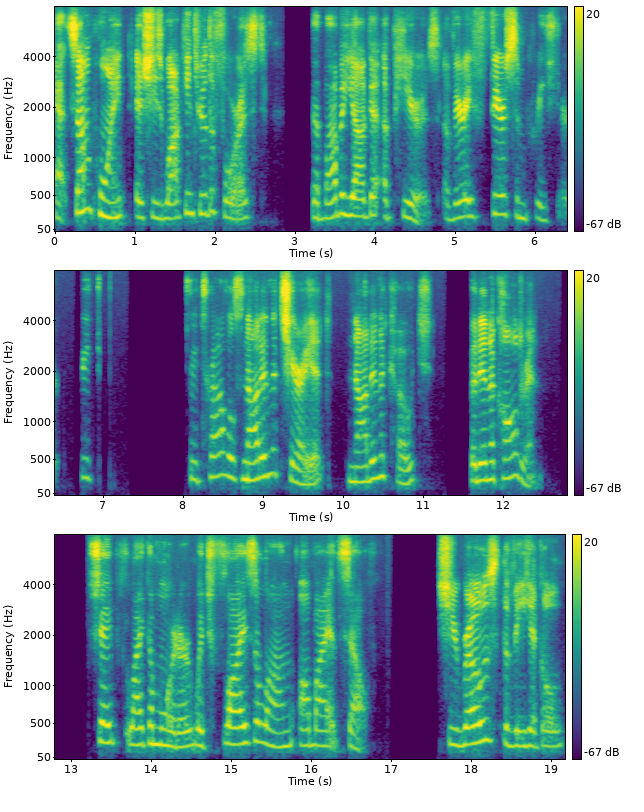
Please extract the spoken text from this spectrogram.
at some point, as she's walking through the forest, the Baba Yaga appears, a very fearsome creature. She travels not in a chariot, not in a coach, but in a cauldron, shaped like a mortar, which flies along all by itself. She rows the vehicle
